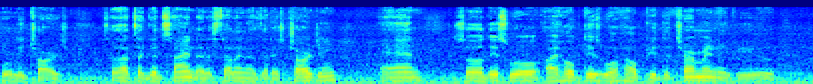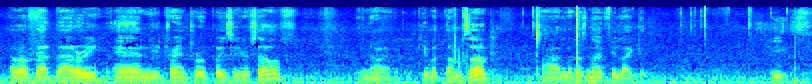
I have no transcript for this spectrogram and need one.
fully charged. So that's a good sign that it's telling us that it's charging. And so this will I hope this will help you determine if you have a bad battery and you're trying to replace it yourself. You know give a thumbs up. Uh, let us know if you like it. Peace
